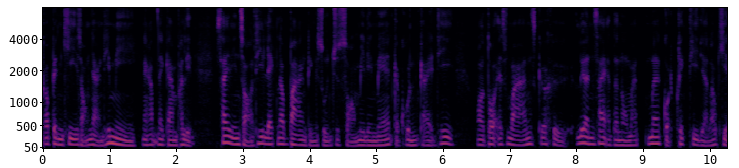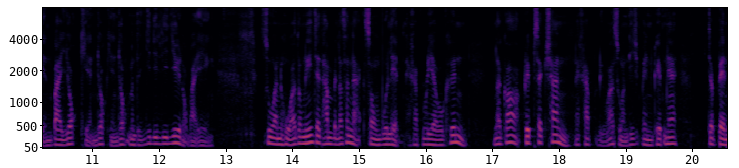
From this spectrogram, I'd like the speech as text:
ก็เป็นคีย์สองอย่างที่มีนะครับในการผลิตไส้ดินสอที่เล็กและบางถึง 0.2มิลลิเมตรกับกลไกที่ ออโต้เอ v วานซ์ก็คือเลื่อนไส้อัตโนมัติ เมื่อกดคลิกทีเดียวเราเขียนไปยกเขียนยกเขียนยกมันจะยืดยืดยืดออกมาเอง ส่วนหัวตรงนี้จะทำเป็นลักษณะทรงบูเลตนะครับเรียวขึ้น แล้วก็กริปเซ c ชันนะครับหรือว่าส่วนที่เป็นกริปเนี่ยจะเป็น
